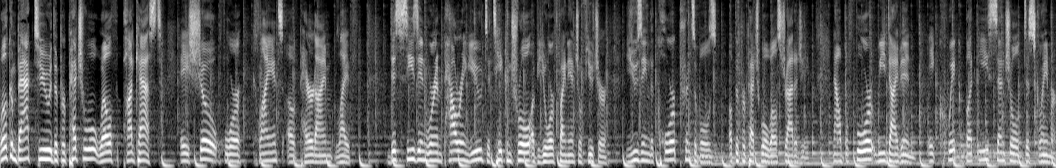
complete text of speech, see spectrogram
Welcome back to the Perpetual Wealth Podcast, a show for clients of Paradigm Life. This season, we're empowering you to take control of your financial future using the core principles of the Perpetual Wealth Strategy. Now, before we dive in, a quick but essential disclaimer.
